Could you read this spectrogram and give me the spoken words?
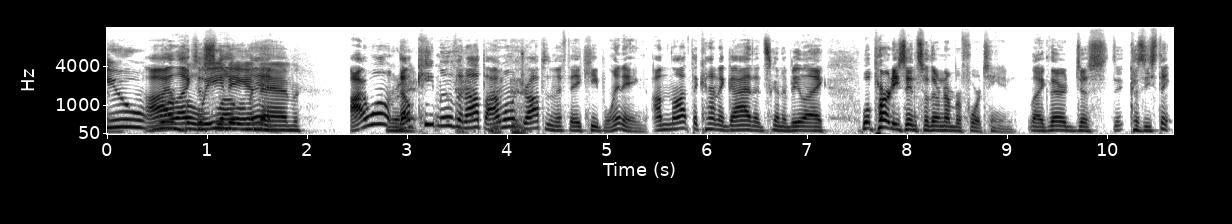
you I were like believing in them them. I won't. They'll keep moving up. I won't drop them if they keep winning. I'm not the kind of guy that's going to be like, well, Purdy's in, so they're number 14. Like they're just because he's think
